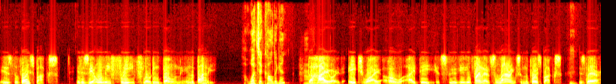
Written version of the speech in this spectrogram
is the voice box. It is the only free floating bone in the body. What's it called again? The hyoid, H Y O I D. It's you'll find out it's the larynx in the voice box is there,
